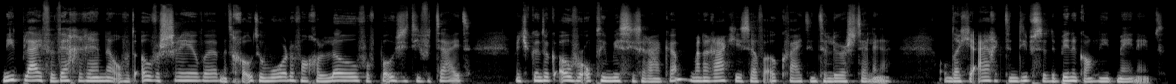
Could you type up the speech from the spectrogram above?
Niet blijven wegrennen of het overschreeuwen met grote woorden van geloof of positiviteit. Want je kunt ook overoptimistisch raken, maar dan raak je jezelf ook kwijt in teleurstellingen. Omdat je eigenlijk ten diepste de binnenkant niet meeneemt.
